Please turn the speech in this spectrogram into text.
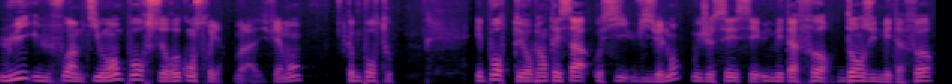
lui il lui faut un petit moment pour se reconstruire. Voilà finalement comme pour tout. Et pour te représenter ça aussi visuellement, oui je sais c'est une métaphore dans une métaphore,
